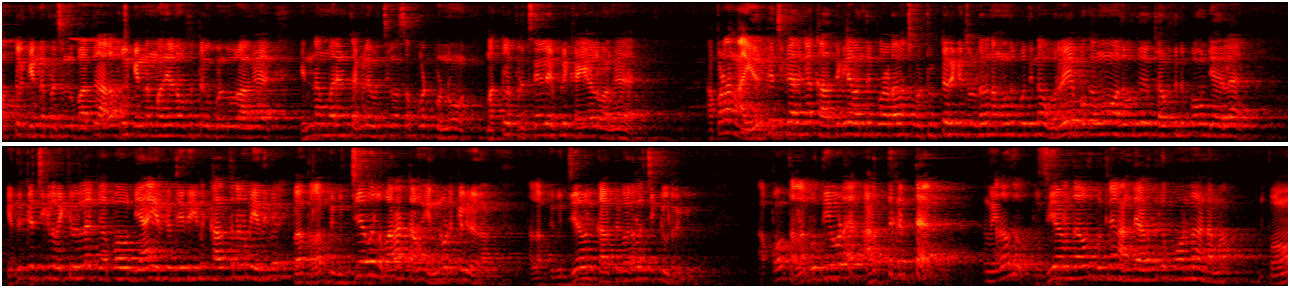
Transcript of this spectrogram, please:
மக்களுக்கு என்ன பிரச்சனை பார்த்து அவர்களுக்கு என்ன மாதிரியான திட்டங்கள் கொண்டு வராங்க என்ன மாதிரியான தமிழை வச்சுலாம் சப்போர்ட் பண்ணும்? மக்கள் பிரச்சனைகளை எப்படி கையாளுவாங்க? அப்போ நான் எதிர்கட்சிக்காரங்க காலத்துக்கே வந்து போராடாம சொல்லி ட்விட்டருக்கு சொல்கிறது நம்ம வந்து பார்த்தீங்கன்னா ஒரே பக்கமும் அதை வந்து தவிர்த்துட்டு போக முடியாதுல்ல. எதிர்கட்சிகள் வைக்கிறதுல இப்போ நியாயம் இருக்கிற செய்தின்னு காலத்தில் நம்ம எதுவுமே இப்போ தளபதி விஜயவர் வராட்டாலும் என்னோட கேள்வி தான் தளபதி விஜயவர் காலத்துக்கு வரல சிக்கல் இருக்கு. அப்போ தளபதியோட அடுத்த கட்ட ஏதாவது அதாவது புசியானந்தாவது பார்த்தீங்கன்னா அந்த இடத்துக்கு போகணுமே வேண்டாமா? அப்போ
